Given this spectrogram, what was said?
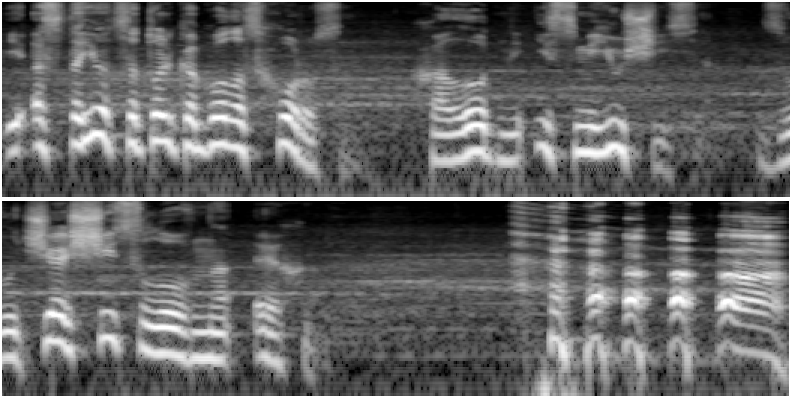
И остается только голос Хоруса, холодный и смеющийся, звучащий словно эхо. Ха-ха-ха!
